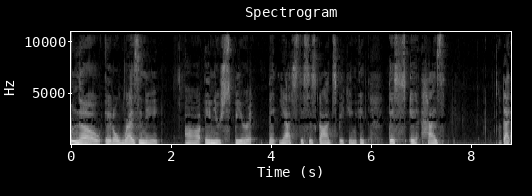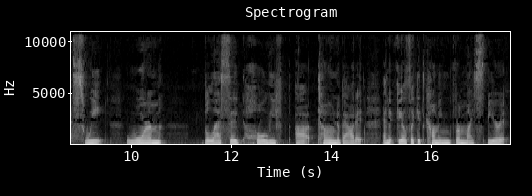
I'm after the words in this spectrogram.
know it'll resonate uh, in your spirit that yes, this is God speaking. It this it has that sweet, warm blessed, holy uh, tone about it. And it feels like it's coming from my spirit.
